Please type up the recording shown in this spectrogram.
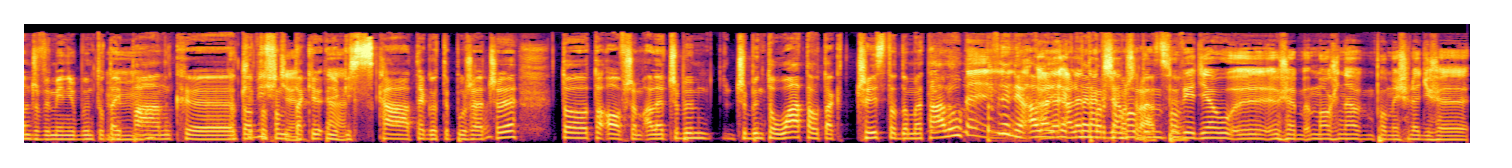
grunge, wymieniłbym tutaj punk, e, to, to są takie tak. jakieś ska, tego typu rzeczy, to, to owszem, ale czy bym, czy bym to łatał tak czysto do metalu? Pewnie nie, ale, jak tak najbardziej samo masz rację. bym powiedział, y, że można pomyśleć, że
